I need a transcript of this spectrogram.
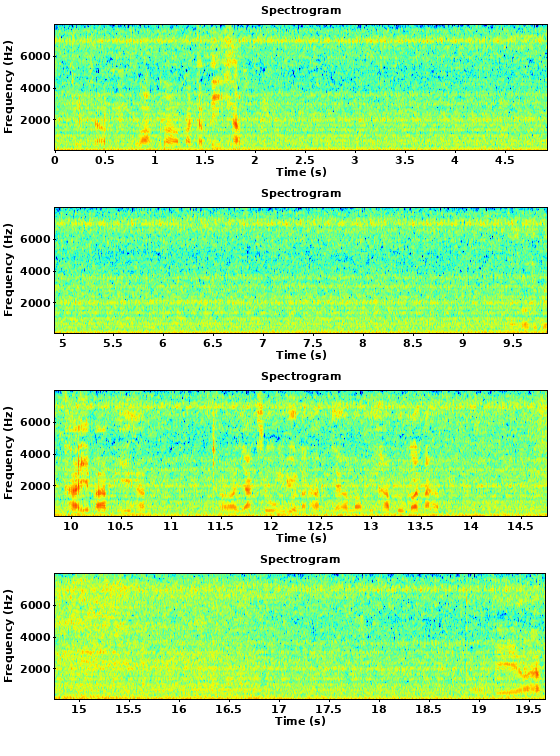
โอเคครับรอบก็ปกติครับ นี่ก็จะเป็นค่า FRP ครับ ก็อยากสูงอยู่นะครับ เดี๋ยวลองไปขับดูก่อนนะครับโอเคนะครับ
